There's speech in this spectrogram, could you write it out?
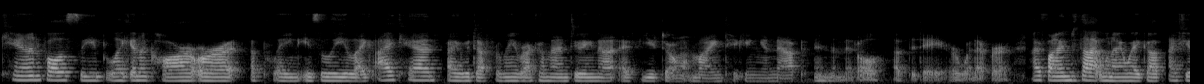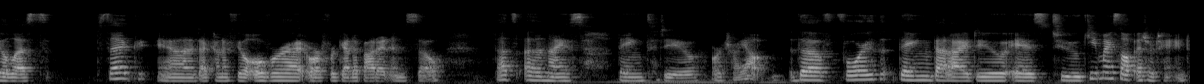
can fall asleep like in a car or a plane easily like I can, I would definitely recommend doing that if you don't mind taking a nap in the middle of the day or whatever. I find that when I wake up I feel less sick and I kind of feel over it or forget about it and so that's a nice thing to do or try out. The fourth thing that I do is to keep myself entertained.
